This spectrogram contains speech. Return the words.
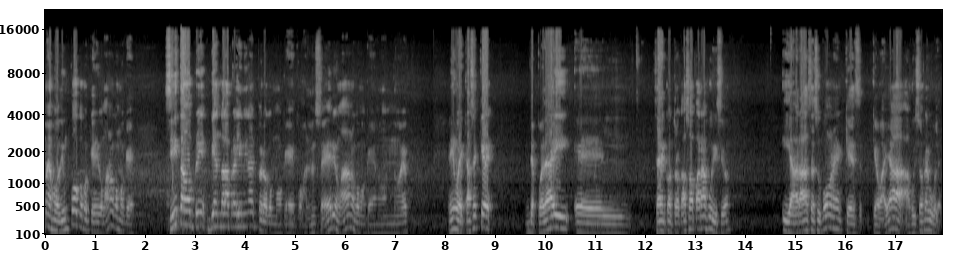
me jodió un poco porque digo, mano, como que sí estamos vi- viendo la preliminar, pero como que cogerlo en serio, mano, como que no, no es... Anyway, el caso es que después de ahí el- se le encontró caso para juicio y ahora se supone que, que vaya a juicio regular.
